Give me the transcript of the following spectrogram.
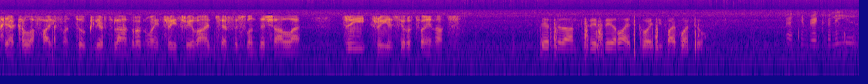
حياك الله 512 clear to land runway 33 right surface wind إن شاء الله 33020 knots. Clear to land 33 right, Kuwaiti 512. Starting brake release.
